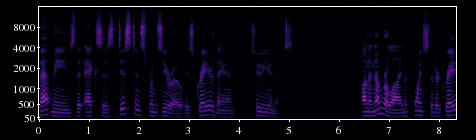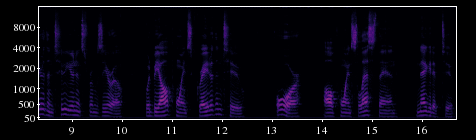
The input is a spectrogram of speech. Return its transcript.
that means that x's distance from 0 is greater than 2 units. On a number line, the points that are greater than 2 units from 0 would be all points greater than 2 or all points less than negative 2.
